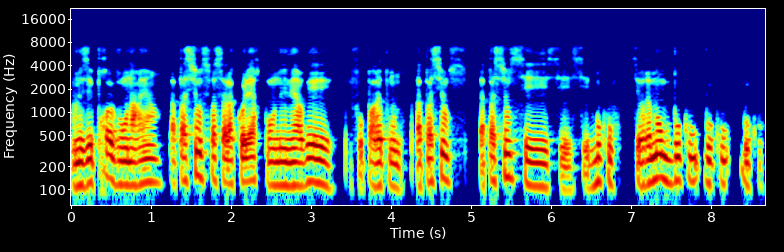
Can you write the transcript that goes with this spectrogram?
dans les épreuves où on n'a rien, la patience face à la colère quand on est énervé, il faut pas répondre. La patience, la patience c'est c'est beaucoup, c'est vraiment beaucoup beaucoup beaucoup.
